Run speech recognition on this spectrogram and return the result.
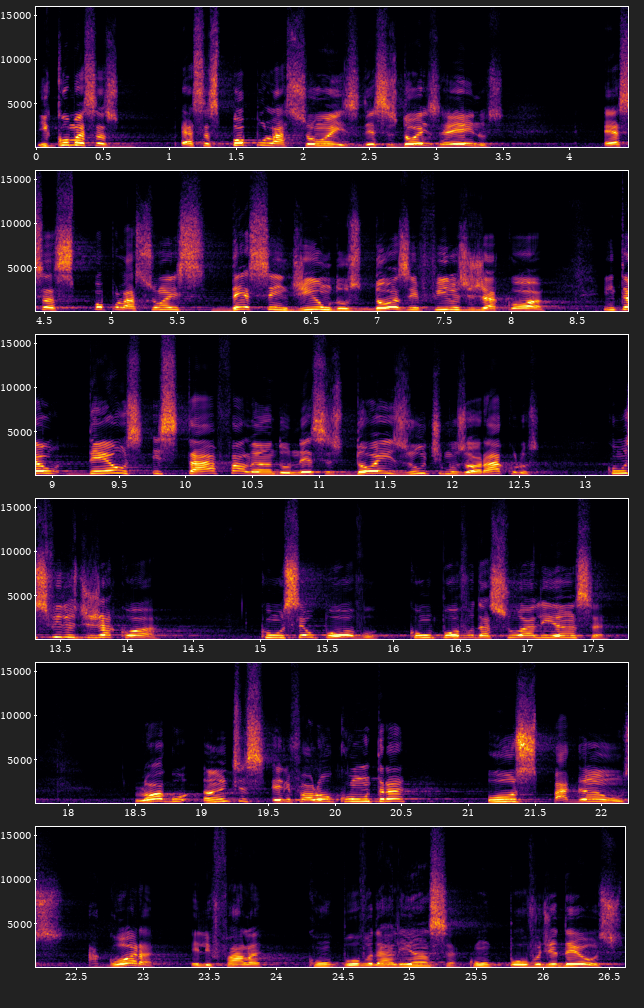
E como essas, essas populações desses dois reinos, essas populações descendiam dos doze filhos de Jacó. Então, Deus está falando nesses dois últimos oráculos com os filhos de Jacó, com o seu povo, com o povo da sua aliança. Logo antes, ele falou contra os pagãos. Agora, ele fala com o povo da aliança, com o povo de Deus.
